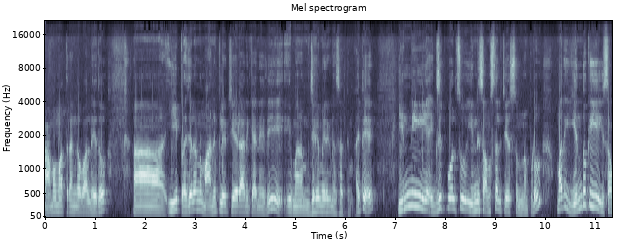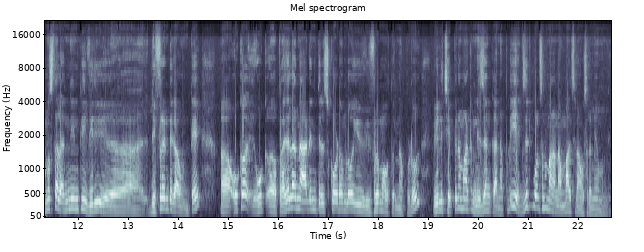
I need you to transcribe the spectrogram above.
నామమాత్రంగా వాళ్ళు ఏదో ఈ ప్రజలను మానిపులేట్ చేయడానికి అనేది మనం జగమెరిగిన సత్యం. అయితే ఇన్ని ఎగ్జిట్ పోల్స్ ఇన్ని సంస్థలు చేస్తున్నప్పుడు మరి ఎందుకు ఈ సంస్థలన్నింటి విధి డిఫరెంట్గా ఉంటే ఒక ఒక ప్రజల నాడిని తెలుసుకోవడంలో ఇవి విఫలమవుతున్నప్పుడు వీళ్ళు చెప్పిన మాట నిజం కానప్పుడు ఈ ఎగ్జిట్ పోల్స్ను మనం నమ్మాల్సిన అవసరం ఏముంది?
